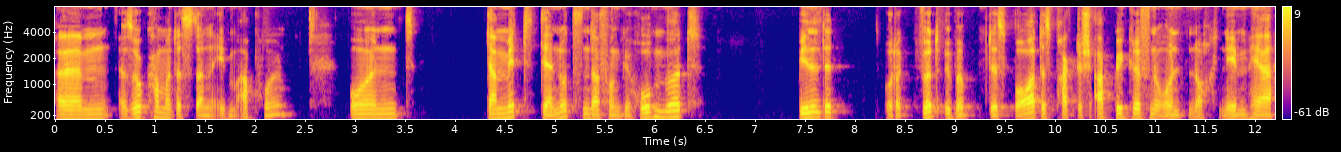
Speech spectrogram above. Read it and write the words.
ähm, so kann man das dann eben abholen. Und damit der Nutzen davon gehoben wird, bildet oder wird über das Board das praktisch abgegriffen und noch nebenher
